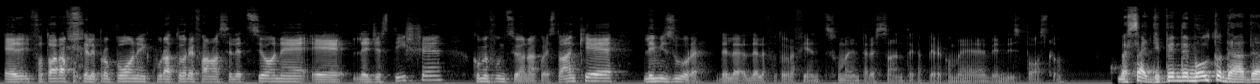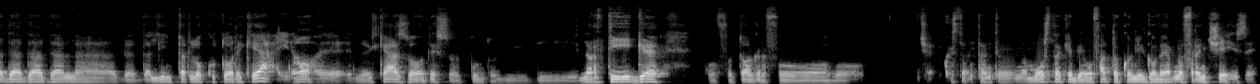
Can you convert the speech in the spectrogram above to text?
è il fotografo che le propone, il curatore fa una selezione e le gestisce? Come funziona questo? Anche le misure delle, delle fotografie, me è interessante capire come viene disposto. Ma sai, dipende molto da, da, da, dall'interlocutore che hai, no? Eh, nel caso adesso appunto di, di l'Artig, un fotografo cioè, questa è una mostra che abbiamo fatto con il governo francese,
